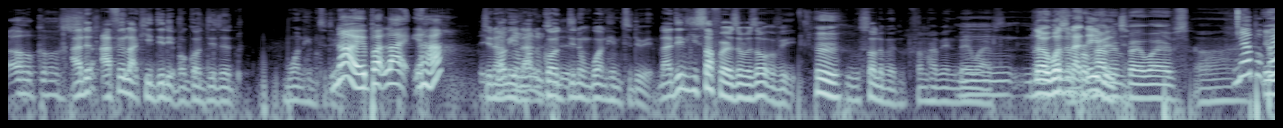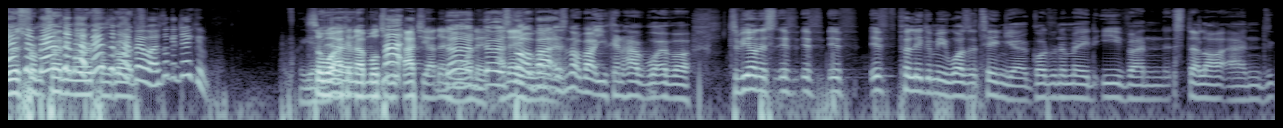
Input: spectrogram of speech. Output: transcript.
oh gosh. I, d- I feel like he did it, but God didn't want him to do it. No, but like, huh? Do you know what I mean? Like God didn't want him to do it. Like didn't he suffer as a result of it? Who? Solomon from having bare wives. Mm, No, it wasn't that from David? having bare wives. Oh, Yeah, but It both was of them, from both of them turning have away both of from them have God. bare wives. Look at Jacob. yeah. So what? I Yeah. can have multiple. Nah, Actually, I don't even No, want it. no, I it's don't not even about. want It's not about you can have whatever. To be honest, if if if if polygamy was a thing, yeah, God would have made Eve and Stella and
